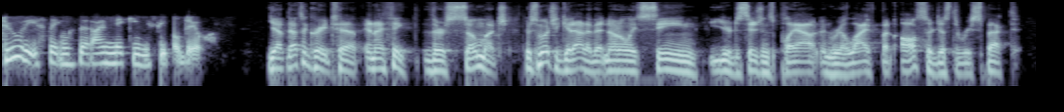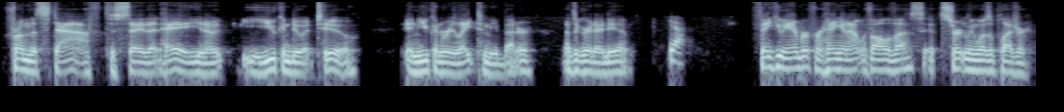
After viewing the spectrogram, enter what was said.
do these things that I'm making these people do. Yeah, that's a great tip. And I think there's so much there's so much to get out of it, not only seeing your decisions play out in real life, but also just the respect from the staff to say that, hey, you know, you can do it too and you can relate to me better. That's a great idea. Yeah. Thank you, Amber, for hanging out with all of us. It certainly was a pleasure.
